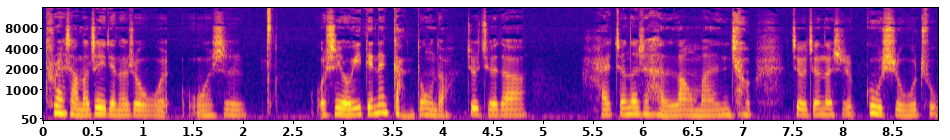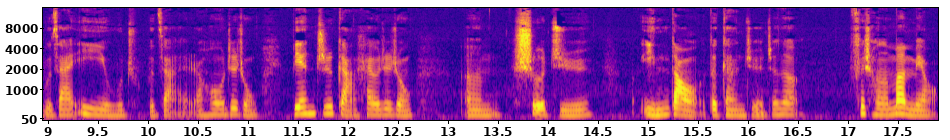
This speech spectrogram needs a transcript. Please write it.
突然想到这一点的时候，我我是我是有一点点感动的，就觉得。还真的是很浪漫，就就真的是故事无处不在，意义无处不在，然后这种编织感，还有这种嗯设局、引导的感觉，真的非常的曼妙，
